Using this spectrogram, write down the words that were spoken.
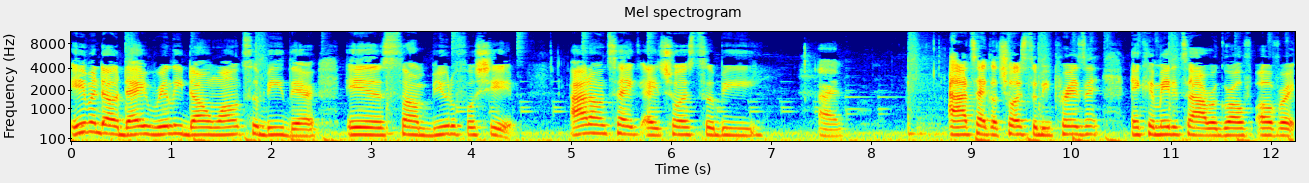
Even though they really don't want to be there, is some beautiful shit. I don't take a choice to be. I I take a choice to be present and committed to our growth over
